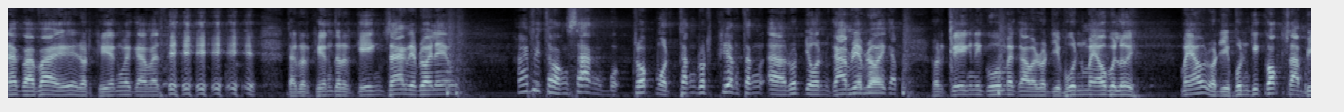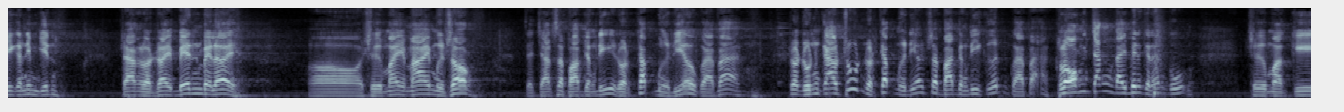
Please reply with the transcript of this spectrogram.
นะกว่าป้าเอ้ยรถเคียงไม่กันมาแต่รถเคียงแต่รถเก๋งสร้างเรียบร้อยแล้ว ให้พี่ทองสร้างครบหมดทั้งรถเครื่องทั้งรถยนต์ครับเรียบร้อยครับรถเก๋งนี่กูไม่กล้ารถญี่ปุ่นไม่เอาไปเลย ไม่เอารถญี่ปุ่นกิ๊กก๊อกสามปีกันนิ่มยินสร้างรถไรเบนไปเลยอ๋อซื้อไม้ไม้มือสองแต่จัดสภาพอย่างดีรถขับมือเดียวกว่าป้ารถดุนกาวชุนรถกับมือเดียวสบายอย่างดีเกินกว่าป้าคลองจังใดเป็นกันนั้นกูซื้อมากี่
